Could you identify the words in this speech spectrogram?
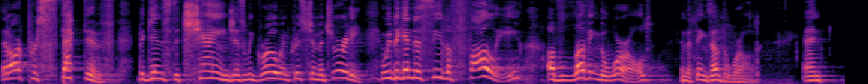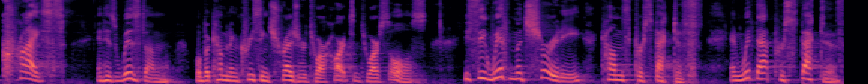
that our perspective begins to change as we grow in Christian maturity. And we begin to see the folly of loving the world and the things of the world. And Christ and his wisdom will become an increasing treasure to our hearts and to our souls. You see, with maturity comes perspective. And with that perspective,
